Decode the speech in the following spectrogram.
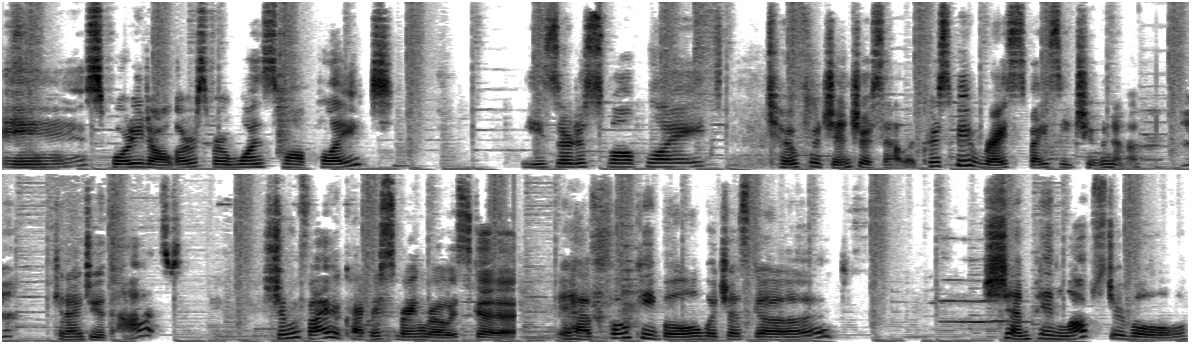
is $40 for one small plate. These are the small plates. Tofu ginger salad, crispy rice spicy tuna. Can I do that? Shrimp firecracker spring roll is good. They have poke bowl, which is good. Champagne lobster bowl.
